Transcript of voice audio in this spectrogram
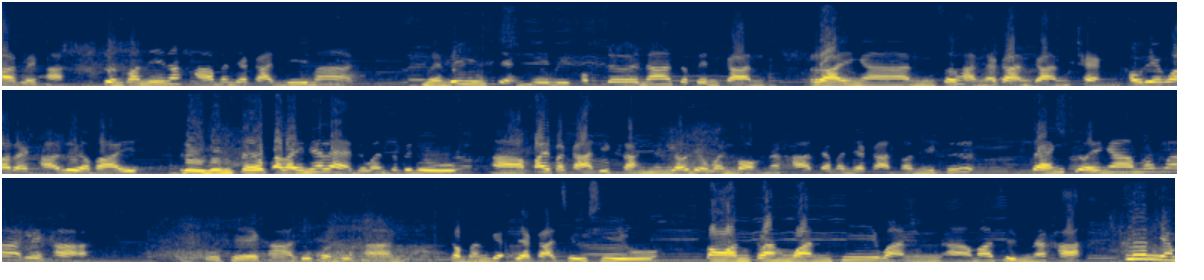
ากเลยค่ะ ส่วนตอนนี้นะคะบรรยากาศดีมาก เหมือนได้ยินเสียงเฮลิคอปเตอร์น่าจะเป็นการ รายงานสถานการณ์การแข่งเขาเรียกว่าอะไรคะเรือใบ หรือวินเซิร์ฟอะไรเนี่ยแหละ เดี๋ยววันจะไปดูป้ายประกาศอีกครั้งหนึ่งแล้วเดี๋ยววันบอกนะคะ แต่บรรยากาศตอนนี้คือแสงสวยงามมากๆเลยค่ะ โอเคค่ะ ทุกคนทุกท่านกับบรรยากาศชิลๆตอนกลางวันที่วันามาถึงนะคะคลื่นยัง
